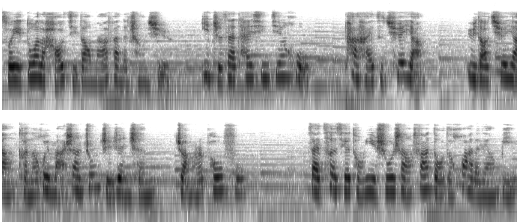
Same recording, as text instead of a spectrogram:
所以多了好几道麻烦的程序，一直在胎心监护，怕孩子缺氧，遇到缺氧可能会马上终止妊娠，转而剖腹。在侧切同意书上发抖地画了两笔，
